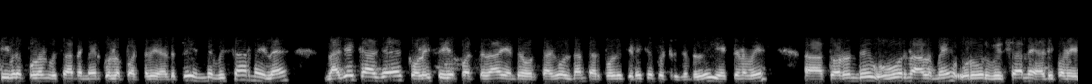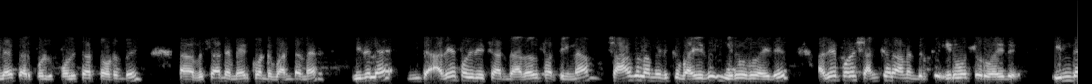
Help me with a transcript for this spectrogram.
தீவிர புலன் விசாரணை மேற்கொள்ளப்பட்டதை அடுத்து இந்த விசாரணையில நகைக்காக கொலை செய்யப்பட்டதா என்ற ஒரு தகவல் தான் தற்போது கிடைக்கப்பட்டிருக்கின்றது. ஏற்கனவே ஆஹ், தொடர்ந்து ஒவ்வொரு நாளுமே ஒரு ஒரு விசாரணை அடிப்படையில தற்பொழுது போலீசார் தொடர்ந்து ஆஹ், விசாரணை மேற்கொண்டு வந்தனர். இதுல இந்த அதே பகுதியை சார்ந்த அதாவது பாத்தீங்கன்னா ஷாகுல் அமீதுக்கு வயது இருபது வயது அதே போல சங்கர் ஆனந்திற்கு இருபத்தொரு வயது. இந்த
